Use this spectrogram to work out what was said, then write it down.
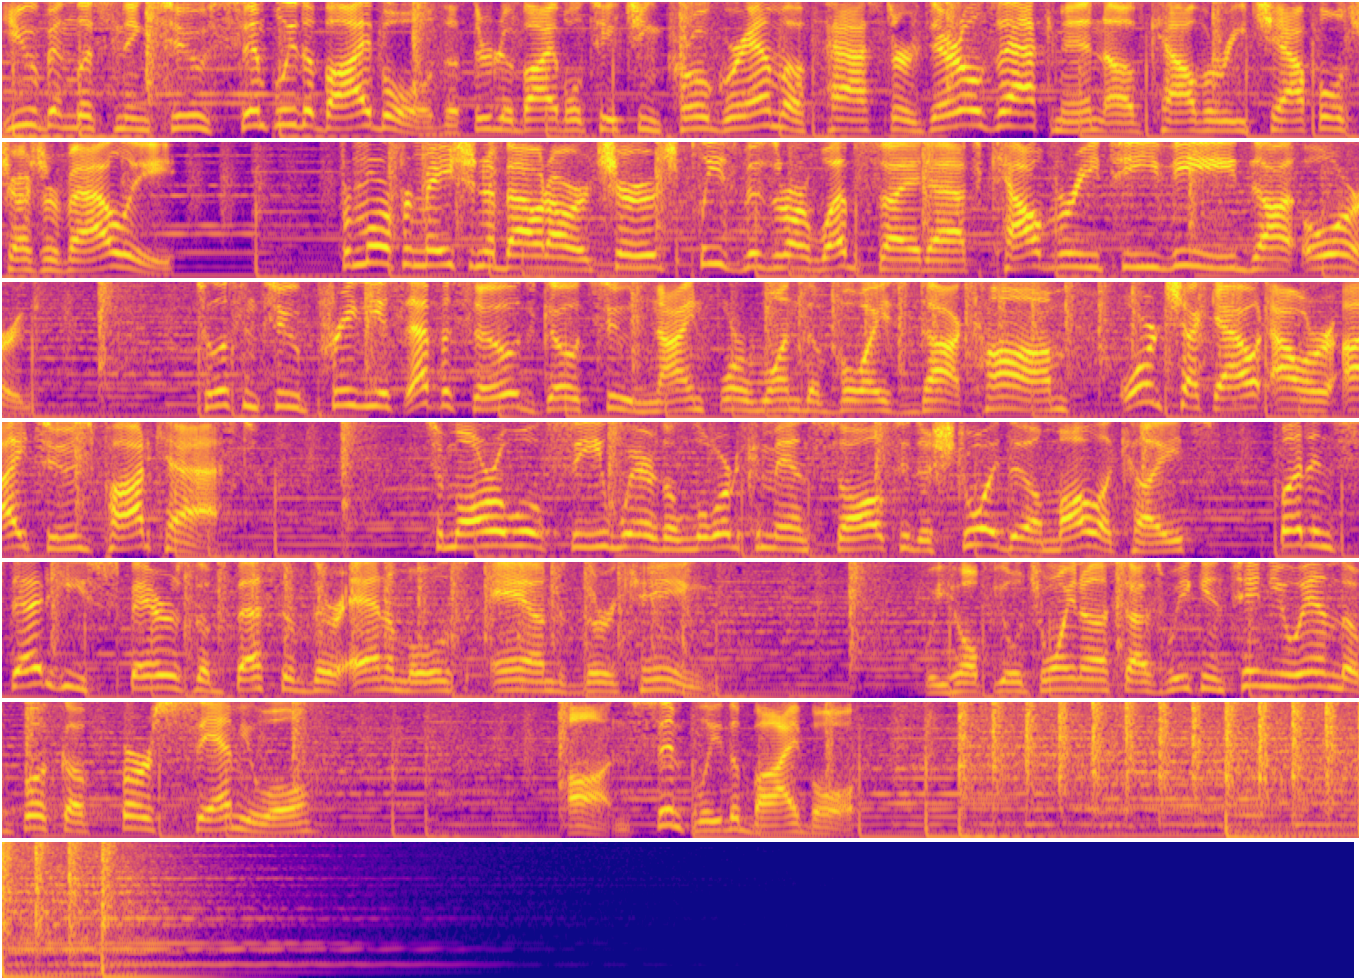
You've been listening to Simply the Bible, the Through the Bible teaching program of Pastor Daryl Zachman of Calvary Chapel, Treasure Valley. For more information about our church, please visit our website at calvarytv.org. To listen to previous episodes, go to 941thevoice.com or check out our iTunes podcast. Tomorrow we'll see where the Lord commands Saul to destroy the Amalekites, but instead he spares the best of their animals and their king. We hope you'll join us as we continue in the book of 1 Samuel on Simply the Bible.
